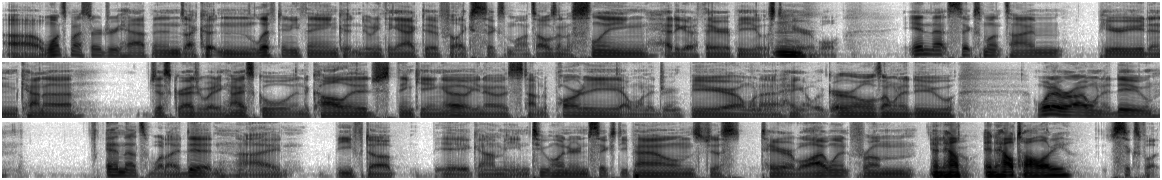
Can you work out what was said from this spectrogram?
Uh, once my surgery happened, I couldn't lift anything, couldn't do anything active for like six months. I was in a sling, had to go to therapy. It was terrible. In that six month time period, and kind of just graduating high school into college, thinking, oh, you know, it's time to party. I want to drink beer. I want to hang out with girls. I want to do whatever I want to do. And that's what I did. I beefed up big. I mean, 260 pounds, just terrible. I went from And how know, and how tall are you? Six foot,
